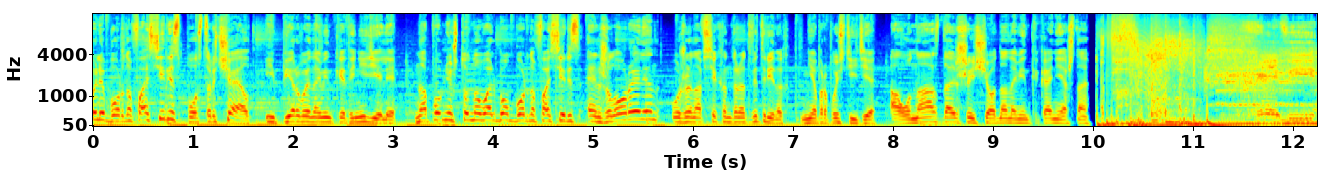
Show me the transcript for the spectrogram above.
Были Born of Osiris, Poster Child и первая новинка этой недели. Напомню, что новый альбом Born of Osiris Angel or Alien уже на всех интернет-витринах, не пропустите. А у нас дальше еще одна новинка, конечно. Heavy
